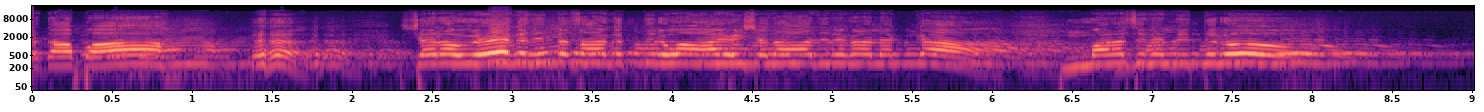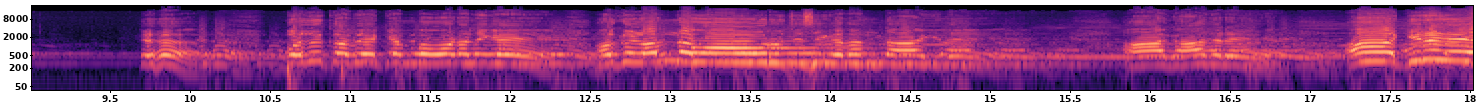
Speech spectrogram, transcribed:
ಪ್ರತಾಪ. ಶರವೇಗದಿಂದ ಸಾಗುತ್ತಿರುವ ಆಯುಷದ ದಿನಗಳ ಲೆಕ್ಕ ಮನಸ್ಸಿನಲ್ಲಿದ್ದರು ಬದುಕಬೇಕೆಂಬ ಒಡಲಿಗೆ ಅಗಳನ್ನವೂ ರುಚಿ ಸಿಗದಂತಾಗಿದೆ. ಹಾಗಾದರೆ ಆ ಗಿರಿಜೆಯ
